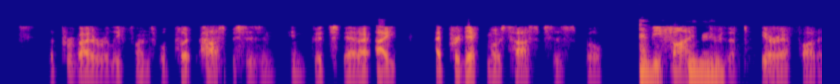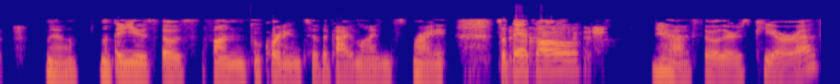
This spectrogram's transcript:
the provider relief funds will put hospices in, in good stead. I, I, I predict most hospices will be fine mm-hmm. through the PRF audits. Yeah. But they use those funds according to the guidelines, right? So the that's all. Yeah. So there's PRF,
